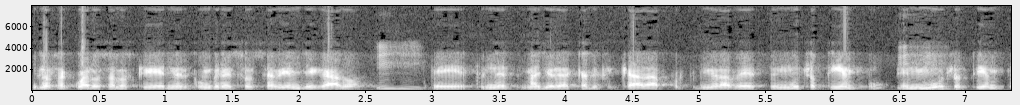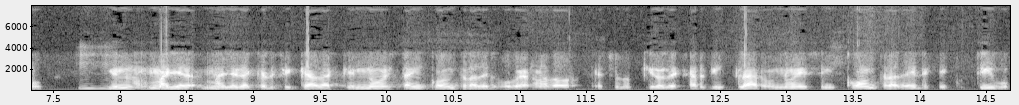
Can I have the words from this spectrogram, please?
los acuerdos a los que en el Congreso se habían llegado de tener mayoría calificada por primera vez en mucho tiempo, en mucho tiempo, y una mayoría calificada que no está en contra del gobernador, eso lo quiero dejar bien claro, no es en contra del Ejecutivo,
